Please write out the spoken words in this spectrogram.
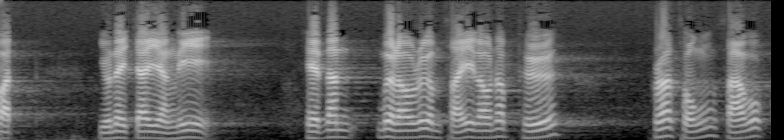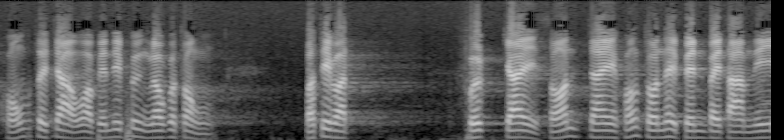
บัติอยู่ในใจอย่างนี้ เหตุนั้นเมื่อเราเริ่มใสเรานับถือ พระสงฆ์สาวกของพระเจ้าว่าเป็นที่พึ่งเราก็ต้องปฏิบัติฝึกใจสอนใจของตนให้เป็นไปตามนี้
